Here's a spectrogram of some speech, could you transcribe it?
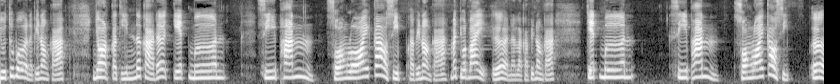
ยูทูบเบอร์น่ะพี่น้องคะยอดกฐินเด้อค่ะเด้อ70,000 สี่พันสองร้อยเก้าสิบค่ะพี่น้องคะมาจดไว้เออนั่นแหละค่ะพี่น้องคะเจ็ดหมื่นสี่พันสองร้อยเก้าสิบเออ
